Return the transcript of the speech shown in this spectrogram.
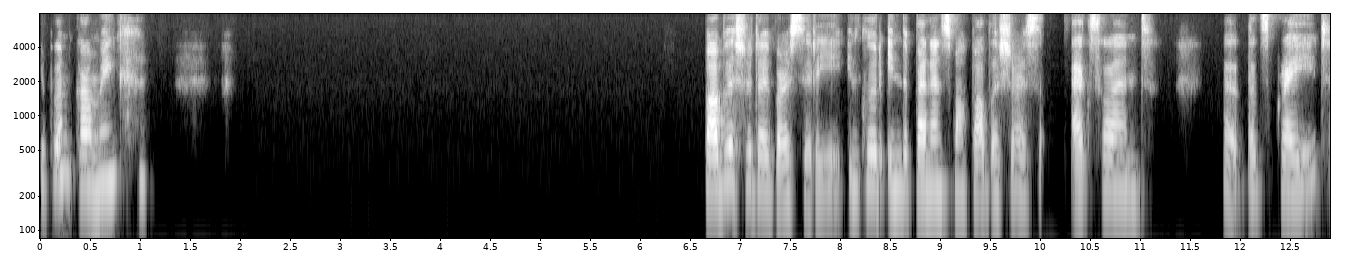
Keep them coming. Publisher diversity, include independent small publishers. Excellent. That, that's great.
